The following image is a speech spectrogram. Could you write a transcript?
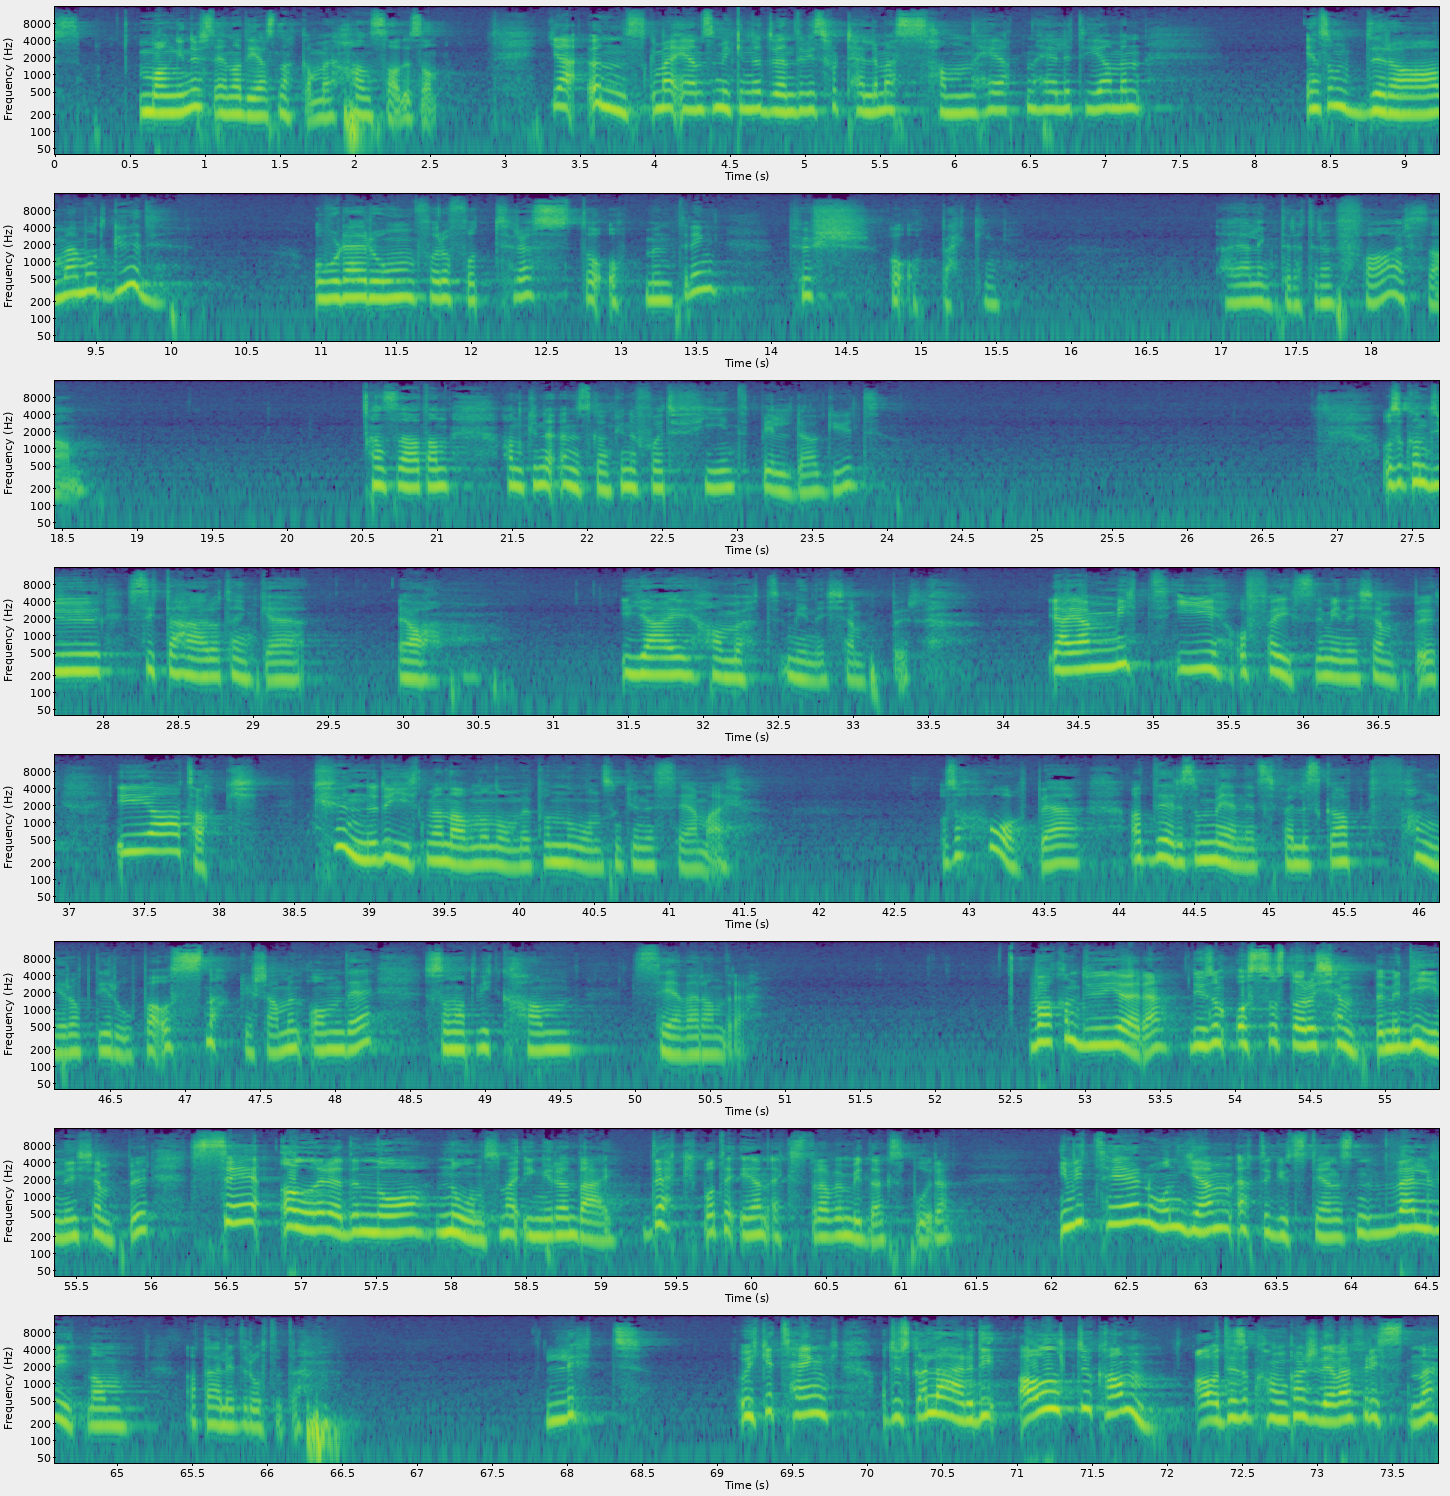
Magnus, en av de jeg snakka med, han sa det sånn. Jeg ønsker meg en som ikke nødvendigvis forteller meg sannheten hele tida, men en som drar meg mot Gud. Og hvor det er rom for å få trøst og oppmuntring, push og oppbacking. Jeg lengter etter en far, sa han. Han sa at han, han kunne ønske han kunne få et fint bilde av Gud. Og så kan du sitte her og tenke Ja, jeg har møtt mine kjemper. Jeg er midt i å face mine kjemper. Ja takk. Kunne du gitt meg navn og nummer på noen som kunne se meg? Og så håper jeg at dere som menighetsfellesskap fanger opp de ropa og snakker sammen om det, sånn at vi kan se hverandre. Hva kan du gjøre, du som også står og kjemper med dine kjemper? Se allerede nå noen som er yngre enn deg. Dekk på til én ekstra ved middagsbordet. Inviter noen hjem etter gudstjenesten, vel vitende om at det er litt rotete. Lytt. Og ikke tenk at du skal lære dem alt du kan. Av og til så kan kanskje det være fristende.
